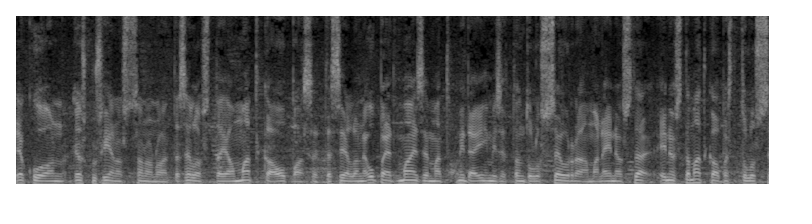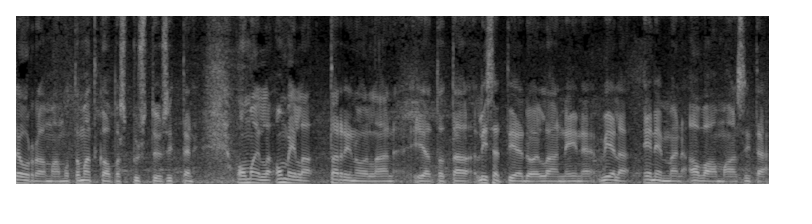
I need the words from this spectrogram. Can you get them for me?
Joku on joskus hienosti sanonut, että selostaja on matkaopas, että siellä on ne upeat maisemat, mitä ihmiset on tullut seuraamaan. Ei ne ole sitä, ei ne ole sitä matkaopasta tullut seuraamaan, mutta matkaopas pystyy sitten omilla, omilla tarinoillaan ja tota, lisätiedoillaan niin vielä enemmän avaamaan sitä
